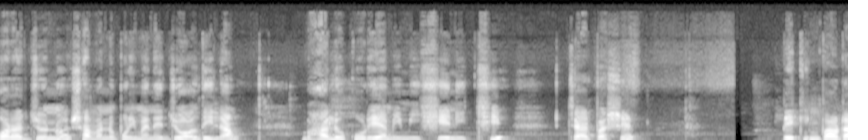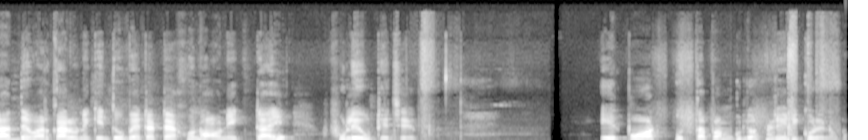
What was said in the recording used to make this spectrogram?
করার জন্য সামান্য পরিমাণে জল দিলাম। ভালো করে আমি মিশিয়ে নিচ্ছি চারপাশে। বেকিং পাউডার দেওয়ার কারণে কিন্তু ব্যাটারটা এখন অনেকটাই ফুলে উঠেছে। এরপর উত্তাপামগুলো রেডি করে নেব।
